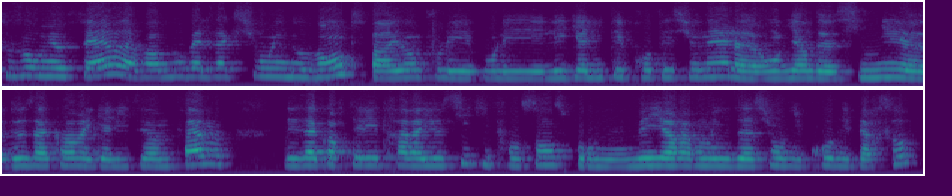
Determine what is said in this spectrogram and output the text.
toujours mieux faire, d'avoir de nouvelles actions innovantes. Par exemple, pour, les, pour l'égalité professionnelle, on vient de signer deux accords égalité homme-femme, des accords télétravail aussi qui font sens pour une meilleure harmonisation vie pro-vie perso.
